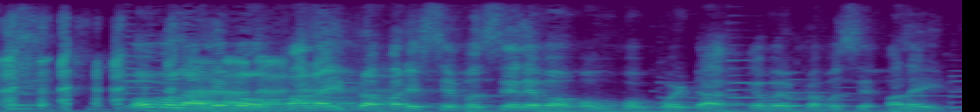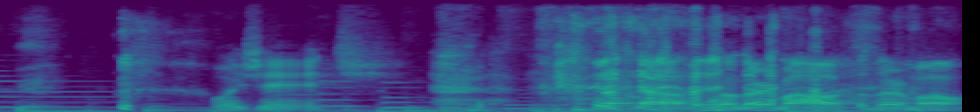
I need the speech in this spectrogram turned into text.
vamos lá, alemão, fala aí para aparecer você, alemão. Vamos, vamos cortar a câmera para você, fala aí. Oi, gente. Não, tô normal, tô normal.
